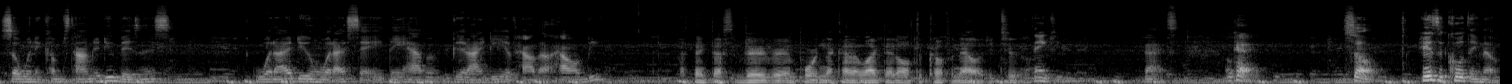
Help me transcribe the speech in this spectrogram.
So when it comes time to do business, what I do and what I say, they have a good idea of how the how I'll be. I think that's very, very important. I kind of like that off the cuff analogy too. Thank you. Facts. Okay. So here's the cool thing though.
